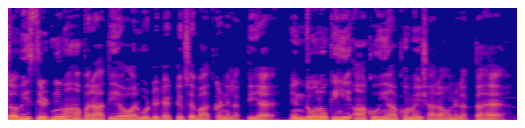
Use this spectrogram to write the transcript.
तभी सिडनी वहाँ पर आती है और वो डिटेक्टिव से बात करने लगती है। इन दोनों की ही आँखों ही आँखों में इशारा होने लगता है।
